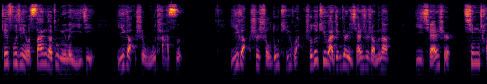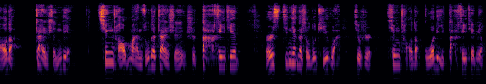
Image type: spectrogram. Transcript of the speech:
这附近有三个著名的遗迹，一个是五塔寺，一个是首都体育馆。首都体育馆这个地儿以前是什么呢？以前是清朝的战神殿，清朝满族的战神是大黑天，而今天的首都体育馆就是。清朝的国立大黑天庙。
